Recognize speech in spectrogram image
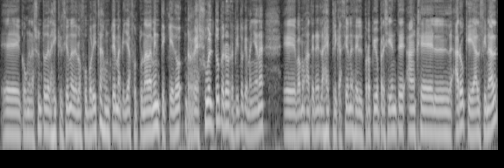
eh, con el asunto de las inscripciones de los futbolistas, un tema que ya afortunadamente quedó resuelto, pero repito que mañana vamos a tener las explicaciones del propio presidente Ángel Aro, que al final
